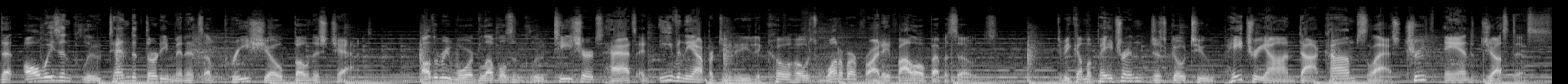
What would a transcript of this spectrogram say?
that always include 10 to 30 minutes of pre show bonus chat. Other reward levels include t shirts, hats, and even the opportunity to co host one of our Friday follow up episodes. To become a patron, just go to patreon.com slash truth and justice.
